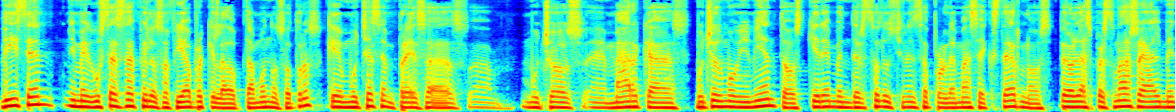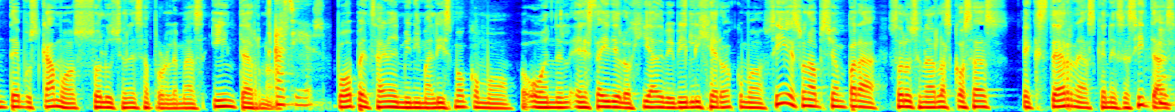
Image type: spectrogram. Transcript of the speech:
Dicen, y me gusta esa filosofía porque la adoptamos nosotros, que muchas empresas, ah, muchas eh, marcas, muchos movimientos quieren vender soluciones a problemas externos, pero las personas realmente buscamos soluciones a problemas internos. Así es. Puedo pensar en el minimalismo como, o en esta ideología de vivir ligero, como sí, es una opción para solucionar las cosas externas que necesitas,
